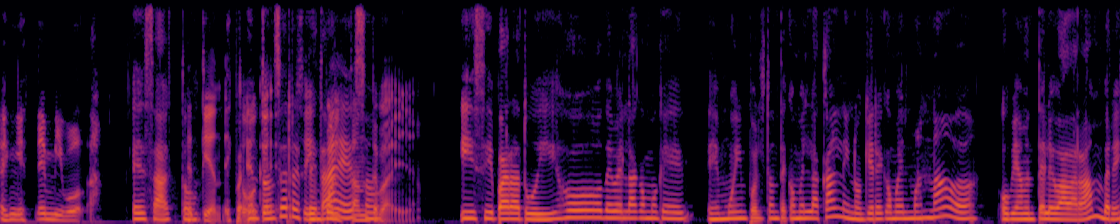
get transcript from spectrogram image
en, es- en mi boda. Exacto. ¿Entiendes? Pues Como entonces respeta eso. para ella. Y si para tu hijo de verdad como que es muy importante comer la carne y no quiere comer más nada, obviamente le va a dar hambre,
